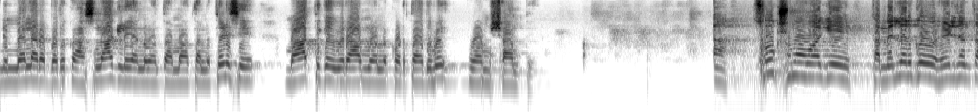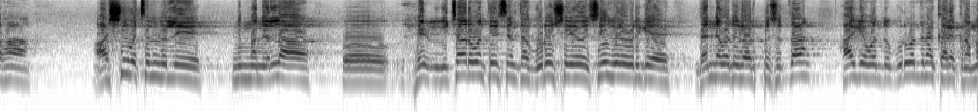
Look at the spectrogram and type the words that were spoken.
ನಿಮ್ಮೆಲ್ಲರ ಬದುಕು ಹಸನಾಗ್ಲಿ ಅನ್ನುವಂಥ ಮಾತನ್ನು ತಿಳಿಸಿ ಮಾತಿಗೆ ವಿರಾಮವನ್ನು ಕೊಡ್ತಾ ಇದ್ದೀವಿ. ಓಂ ಶಾಂತಿ. ಸೂಕ್ಷ್ಮವಾಗಿ ತಮ್ಮೆಲ್ಲರಿಗೂ ಹೇಳಿದಂತಹ ಆಶೀರ್ವಚನದಲ್ಲಿ ನಿಮ್ಮನ್ನೆಲ್ಲ ವಿಚಾರವನ್ನು ತಿಳಿಸಿದಂತಹ ಗುರು ಶ್ರೀ ಶ್ರೀಗಳವರಿಗೆ ಧನ್ಯವಾದಗಳು ಅರ್ಪಿಸುತ್ತಾ, ಹಾಗೆ ಒಂದು ಗುರುವಂದನಾ ಕಾರ್ಯಕ್ರಮ.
